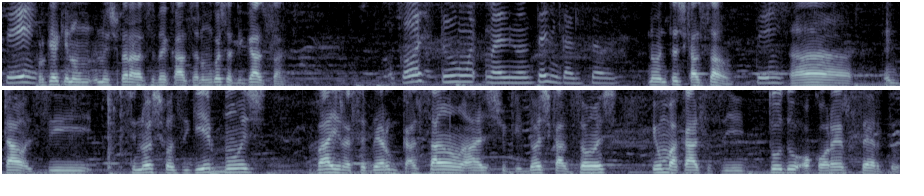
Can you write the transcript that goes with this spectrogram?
sim. Por que, que não, não espera receber calça? Não gosta de calça? Gosto, mas não tenho calção. Não tens calção? Sim. Ah, então se, se nós conseguirmos, vai receber um calção, acho que dois calções e uma calça se tudo ocorrer certo.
